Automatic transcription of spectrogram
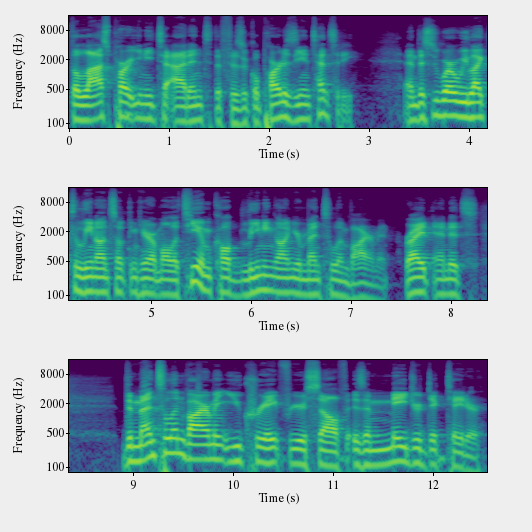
The last part you need to add into the physical part is the intensity. And this is where we like to lean on something here at Molliteum called leaning on your mental environment, right? And it's the mental environment you create for yourself is a major dictator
